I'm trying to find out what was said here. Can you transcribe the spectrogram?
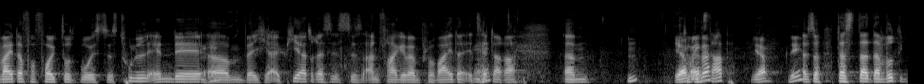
weiter verfolgt wird, wo ist das Tunnelende, mhm. ähm, welche IP-Adresse ist das, Anfrage beim Provider etc. Mhm. Ähm, hm? Ja, weiter? Ab? Ja, nee. Also das, da, da würd,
